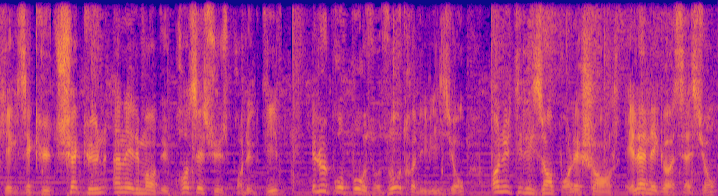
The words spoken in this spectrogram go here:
qui exécutent chacune un élément du processus productif et le propose aux autres divisions en utilisant pour l'échange et la négociation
